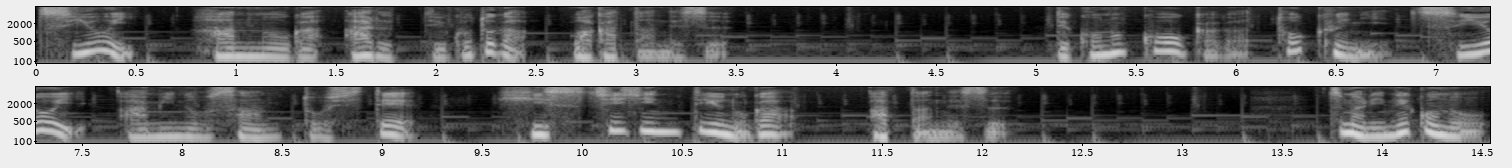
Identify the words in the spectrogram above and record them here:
強い反応があるっていうことが分かったんです。でこの効果が特に強いアミノ酸としてヒスチジンっていうのがあったんです。つまり猫の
